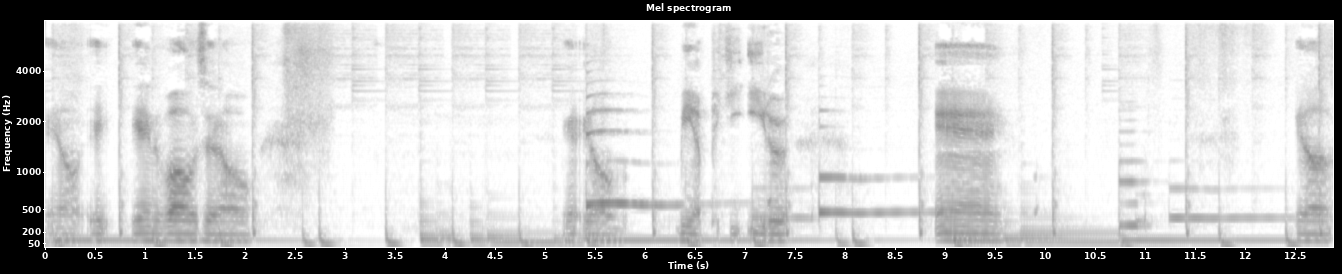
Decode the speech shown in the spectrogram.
you know, it, it involves you know, you know, being a picky eater and you know,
